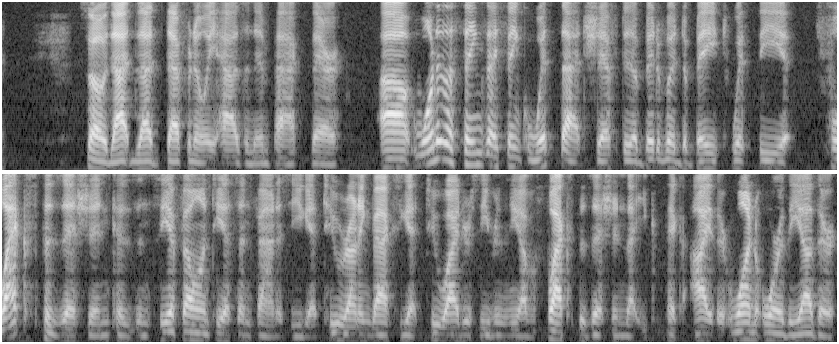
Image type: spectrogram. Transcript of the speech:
so that that definitely has an impact there. Uh, one of the things I think with that shift, a bit of a debate with the flex position, because in CFL and TSN Fantasy, you get two running backs, you get two wide receivers, and you have a flex position that you can pick either one or the other.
